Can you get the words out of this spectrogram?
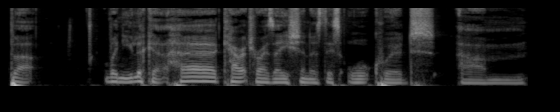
But when you look at her characterization as this awkward, um,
